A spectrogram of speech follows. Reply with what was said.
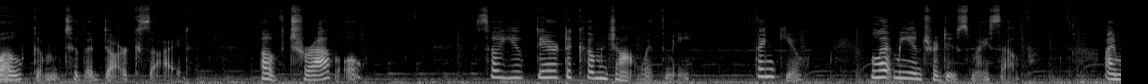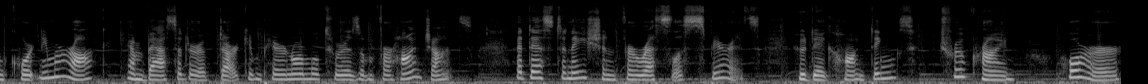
Welcome to the dark side of travel. So you've dared to come jaunt with me. Thank you. Let me introduce myself. I'm Courtney Mroch, ambassador of dark and paranormal tourism for Haunt Jaunts, a destination for restless spirits who dig hauntings, true crime, horror,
